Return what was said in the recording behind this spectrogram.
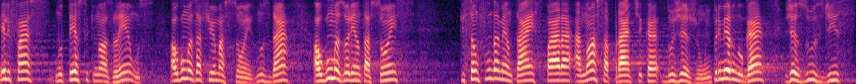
Ele faz, no texto que nós lemos, algumas afirmações, nos dá algumas orientações que são fundamentais para a nossa prática do jejum. Em primeiro lugar, Jesus diz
